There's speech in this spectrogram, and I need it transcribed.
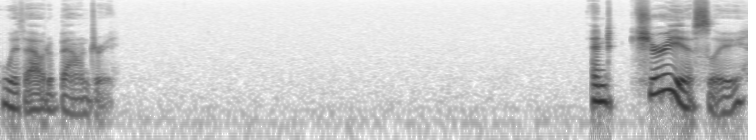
without a boundary. And curiously,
